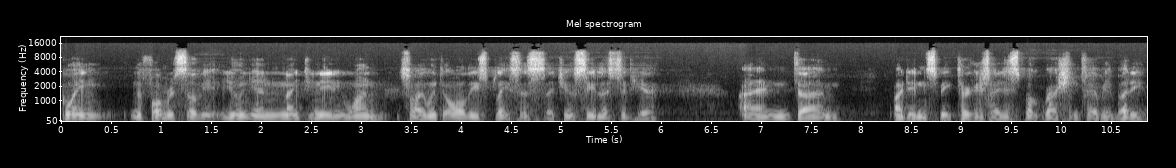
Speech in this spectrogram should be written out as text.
going in the former Soviet Union 1981. So I went to all these places that you see listed here. And um, I didn't speak Turkish, I just spoke Russian to everybody.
